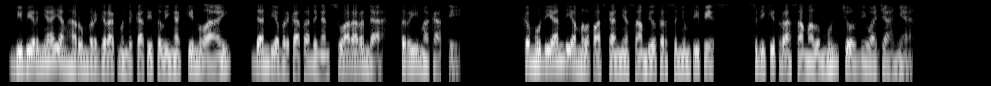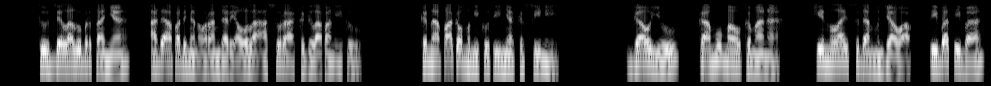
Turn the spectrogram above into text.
Bibirnya yang harum bergerak mendekati telinga Qin Lai, dan dia berkata dengan suara rendah, terima kasih. Kemudian dia melepaskannya sambil tersenyum tipis, sedikit rasa malu muncul di wajahnya. Tu Ze lalu bertanya, ada apa dengan orang dari Aula Asura kegelapan itu? Kenapa kau mengikutinya ke sini? Gao Yu, kamu mau ke mana? Qin Lai sedang menjawab. Tiba-tiba,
